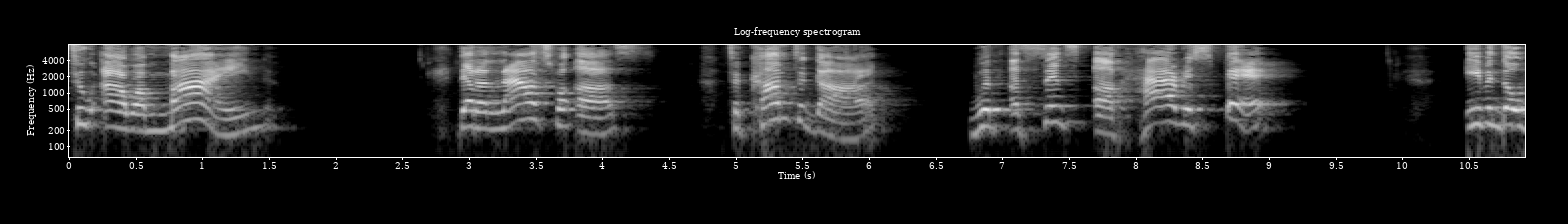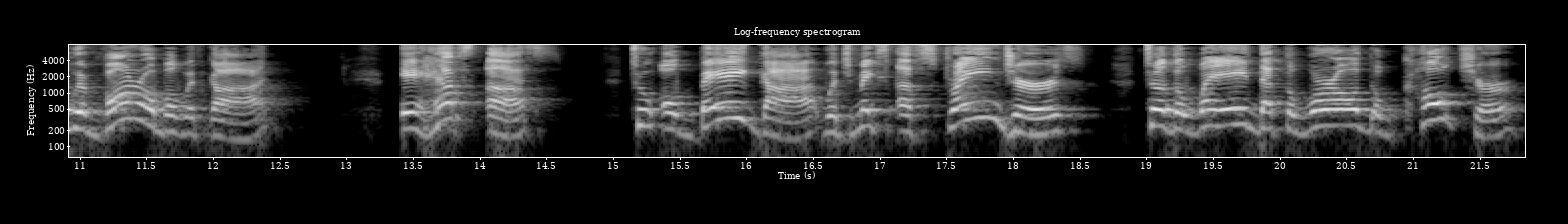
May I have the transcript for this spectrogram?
to our mind that allows for us to come to God with a sense of high respect even though we're vulnerable with God, it helps us to obey God, which makes us strangers to the way that the world, the culture,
